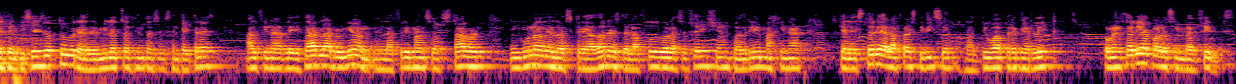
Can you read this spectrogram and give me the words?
El 26 de octubre de 1863, al finalizar la reunión en la Freeman's of Tavern, ninguno de los creadores de la Football Association podría imaginar que la historia de la First Division, la antigua Premier League, comenzaría con los Invencibles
